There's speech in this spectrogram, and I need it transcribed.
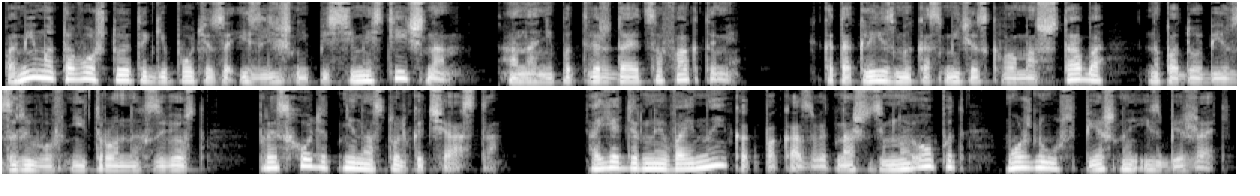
Помимо того, что эта гипотеза излишне пессимистична, она не подтверждается фактами. Катаклизмы космического масштаба, наподобие взрывов нейтронных звезд, происходят не настолько часто. А ядерные войны, как показывает наш земной опыт, можно успешно избежать.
